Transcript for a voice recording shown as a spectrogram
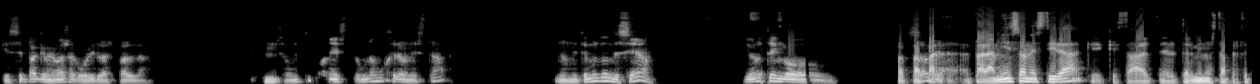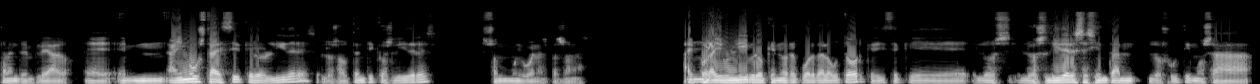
Que sepa que me vas a cubrir la espalda. Mm. O sea, un tipo honesto, una mujer honesta, nos metemos donde sea. Yo no tengo para, mí esa honestidad, que, está, el término está perfectamente empleado, eh, em, a mí me gusta decir que los líderes, los auténticos líderes, son muy buenas personas. Hay por ahí un libro que no recuerda el autor que dice que los, los líderes se sientan los últimos a,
